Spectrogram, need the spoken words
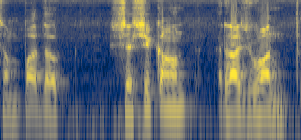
संपादक शशिकांत राजवंत.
